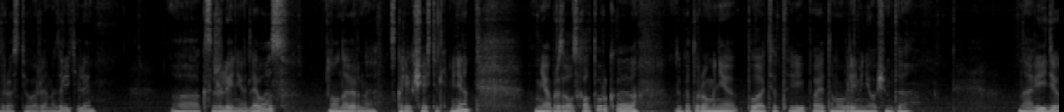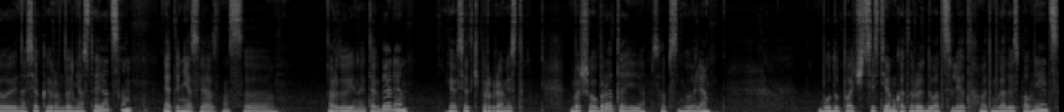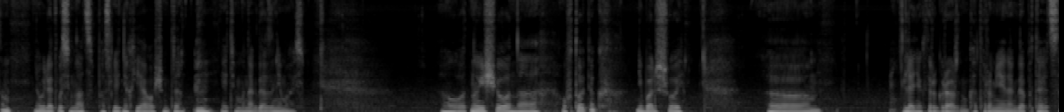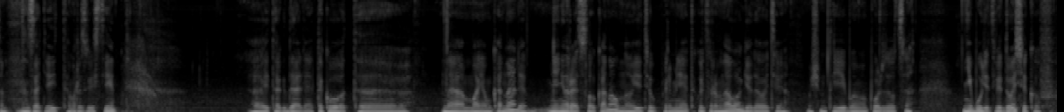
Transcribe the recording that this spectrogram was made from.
Здравствуйте, уважаемые зрители. А, к сожалению для вас, ну, наверное, скорее к счастью для меня, у меня образовалась халтурка, за которую мне платят, и поэтому времени, в общем-то, на видео и на всякую ерунду не остается. Это не связано с э, Arduino и так далее. Я все-таки программист большого брата и, собственно говоря, буду патчить систему, которая 20 лет в этом году исполняется. Ну, лет 18 последних я, в общем-то, этим иногда занимаюсь. Вот. Ну, еще на офтопик небольшой. Эм, для некоторых граждан, которые меня иногда пытаются задеть, там, развести э, и так далее. Так вот, э, на моем канале, мне не нравится слово канал, но YouTube применяет такую терминологию, давайте, в общем-то, ей будем пользоваться. Не будет видосиков,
